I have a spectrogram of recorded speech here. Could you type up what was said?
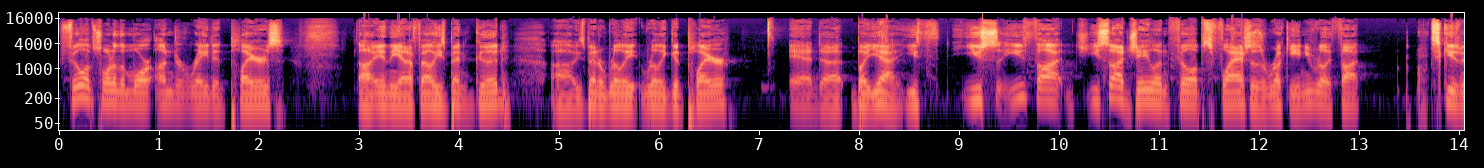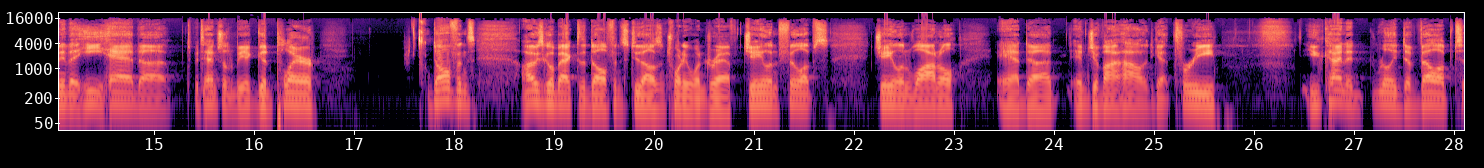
Phillips, one of the more underrated players uh, in the NFL. He's been good. Uh, he's been a really, really good player. And uh, but yeah, you th- you you thought you saw Jaelan Phillips flash as a rookie, and you really thought, excuse me, that he had uh, potential to be a good player. Dolphins, I always go back to the Dolphins 2021 draft. Jaelan Phillips, Jaylen Waddle, and uh, and Jevon Holland. You got three. You kind of really developed,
